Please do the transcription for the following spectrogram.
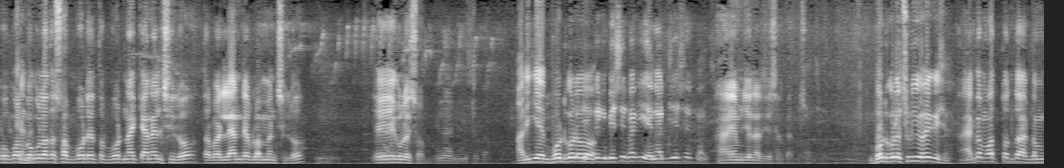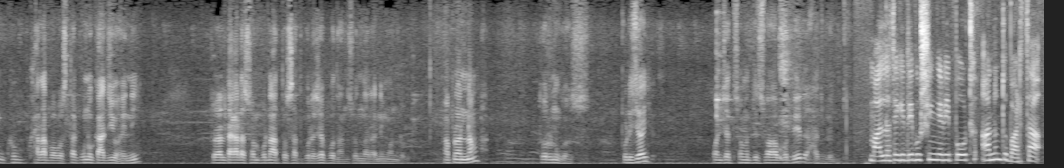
প্রকল্পগুলো তো সব বোর্ডের তো বোর্ড নাই ক্যানেল ছিল তারপরে ল্যান্ড ডেভেলপমেন্ট ছিল। এই এগুলোই সব। আর ইয়ে বোর্ডগুলো বেশিরভাগই এনআরজিএস এর কাজ? হ্যাঁ এমজি এনার্জি সরকার বোর্ডগুলো চুরি হয়ে গেছে? একদম অত্যন্ত একদম খুব খারাপ অবস্থা কোনো কাজই হয়নি। টোটাল টাকাটা সম্পূর্ণ আত্মসাৎ করেছে প্রধান সন্ধ্যারানী মণ্ডল। আপনার নাম? তরুণ ঘোষ। পরিচয়? পঞ্চায়েত সমিতির সভাপতির হাজবেন্ড মালদা থেকে দেবু সিংহের রিপোর্ট আনন্দ বার্তা।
